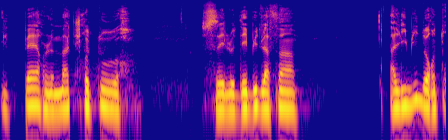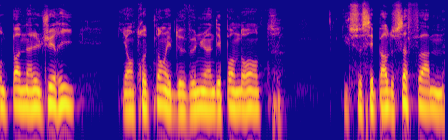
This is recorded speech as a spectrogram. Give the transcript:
il perd le match retour. C'est le début de la fin. Alimi ne retourne pas en Algérie, qui entre-temps est devenue indépendante. Il se sépare de sa femme.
